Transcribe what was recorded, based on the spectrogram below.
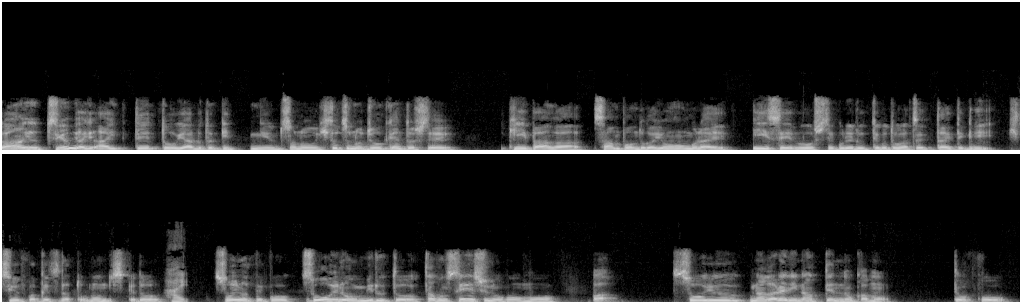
ああいう強い相手とやるときに、その一つの条件として、キーパーが3本とか4本ぐらいいいセーブをしてくれるってことが絶対的に必要不可欠だと思うんですけど、はい。そういうのってこう、そういうのを見ると、多分選手の方も、あそういう流れになってんのかも、と、こう。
